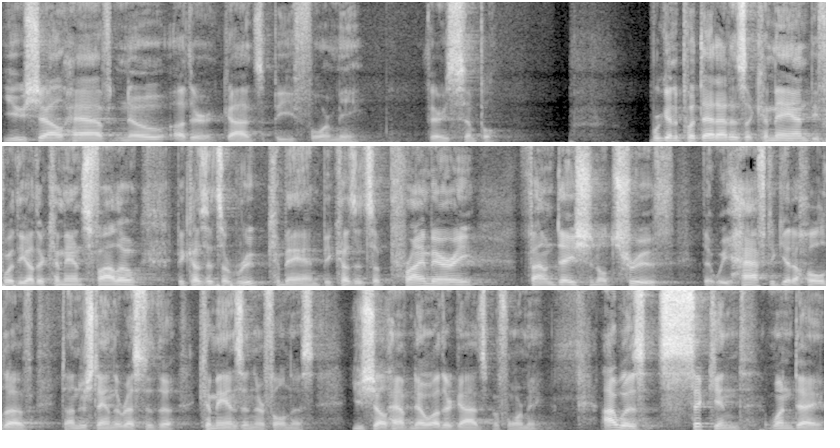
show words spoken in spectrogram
You shall have no other gods before me. Very simple. We're going to put that out as a command before the other commands follow because it's a root command, because it's a primary foundational truth that we have to get a hold of to understand the rest of the commands in their fullness. You shall have no other gods before me. I was sickened one day.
